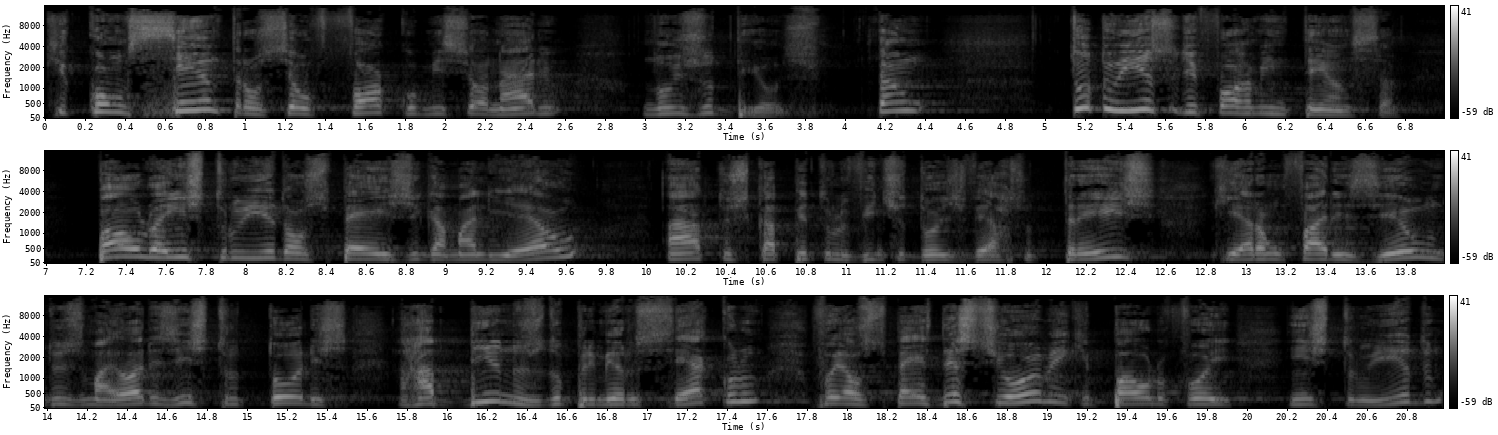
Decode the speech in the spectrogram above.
que concentra o seu foco missionário nos judeus. Então, tudo isso de forma intensa. Paulo é instruído aos pés de Gamaliel, Atos capítulo 22, verso 3, que era um fariseu, um dos maiores instrutores rabinos do primeiro século, foi aos pés deste homem que Paulo foi instruído,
